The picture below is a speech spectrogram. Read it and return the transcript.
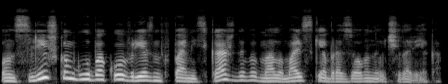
Он слишком глубоко врезан в память каждого маломальски образованного человека.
